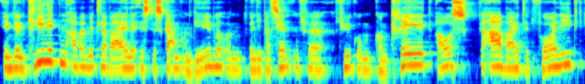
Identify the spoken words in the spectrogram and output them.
In den Kliniken aber mittlerweile ist es gang und gäbe und wenn die Patientenverfügung konkret ausgearbeitet vorliegt,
